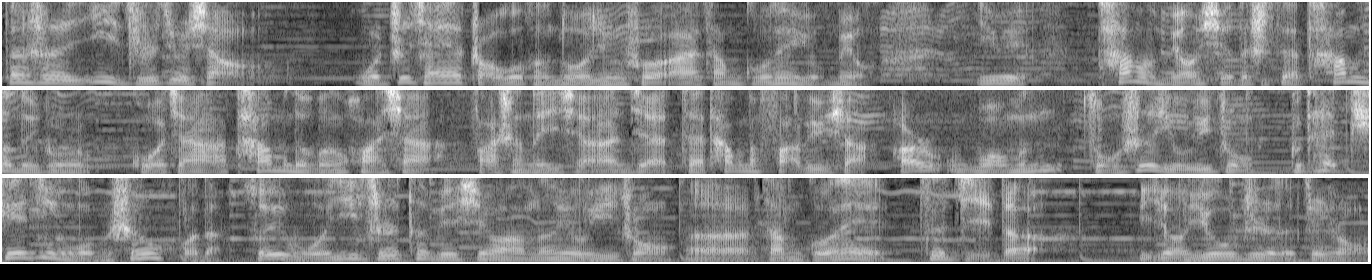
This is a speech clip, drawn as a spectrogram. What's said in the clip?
但是，一直就想，我之前也找过很多，就是说，哎，咱们国内有没有？因为。他们描写的是在他们的那种国家、他们的文化下发生的一些案件，在他们的法律下，而我们总是有一种不太贴近我们生活的，所以我一直特别希望能有一种呃，咱们国内自己的。比较优质的这种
